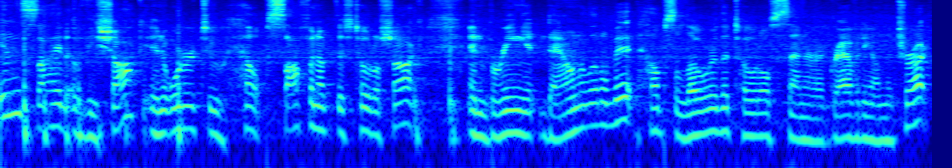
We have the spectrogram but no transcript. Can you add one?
inside of the shock in order to help soften up this total shock and bring it down a little bit, helps lower the total center of gravity on the truck.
